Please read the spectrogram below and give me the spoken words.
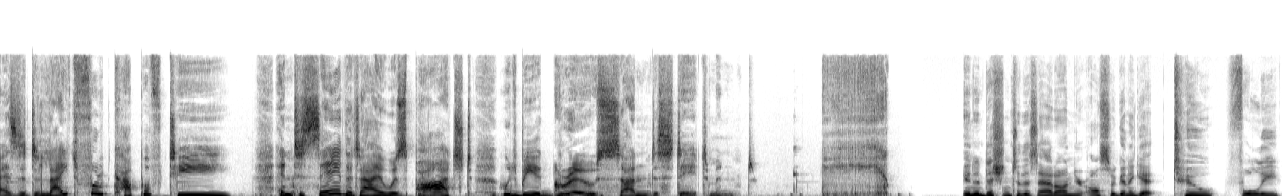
as a delightful cup of tea. And to say that I was parched would be a gross understatement. In addition to this add-on, you're also going to get two fully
